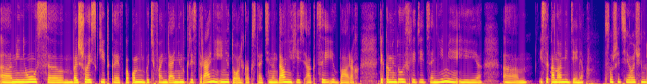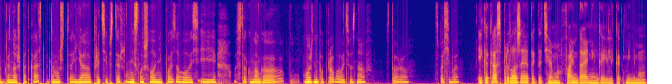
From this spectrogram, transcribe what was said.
э, меню с большой скидкой в каком-нибудь файн-дайнинг ресторане, и не только, кстати, иногда у них есть акции и в барах. Рекомендую следить за ними и, э, и сэкономить денег. Слушайте, я очень люблю наш подкаст, потому что я про Tipster не слышала, не пользовалась, и столько много можно попробовать, узнав. Здорово. Спасибо. И как раз продолжая тогда тему файн-дайнинга или как минимум...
